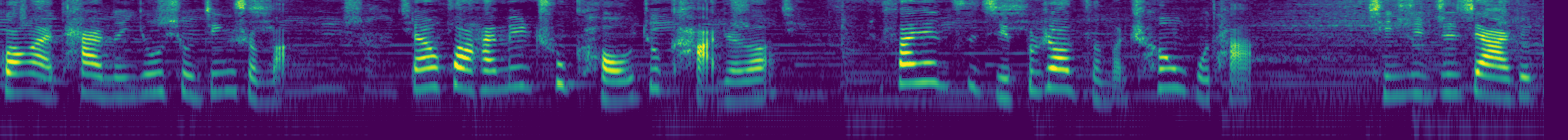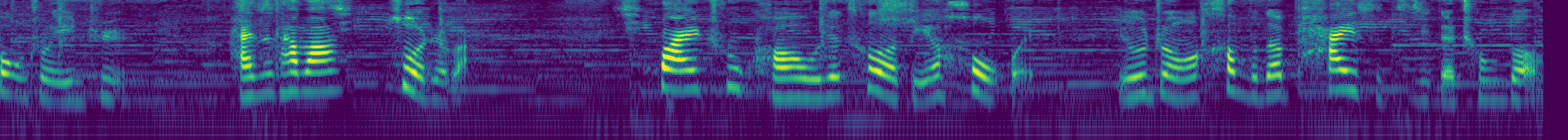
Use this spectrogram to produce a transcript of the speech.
关爱他人的优秀精神嘛，但话还没出口就卡着了，就发现自己不知道怎么称呼他，情急之下就蹦出了一句：“孩子他妈，坐着吧。”话一出口，我就特别后悔，有种恨不得拍死自己的冲动。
